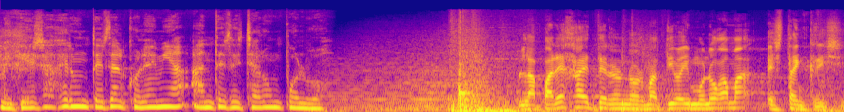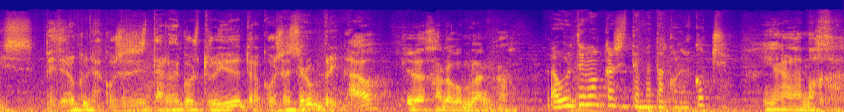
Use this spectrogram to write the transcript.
¿Me quieres hacer un test de alcoholemia antes de echar un polvo? La pareja heteronormativa y monógama está en crisis. Pedro, que una cosa es estar deconstruido y otra cosa es ser un pringao. Quiero dejarlo con Blanca. La última casi te mata con el coche. Y ahora la maja.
